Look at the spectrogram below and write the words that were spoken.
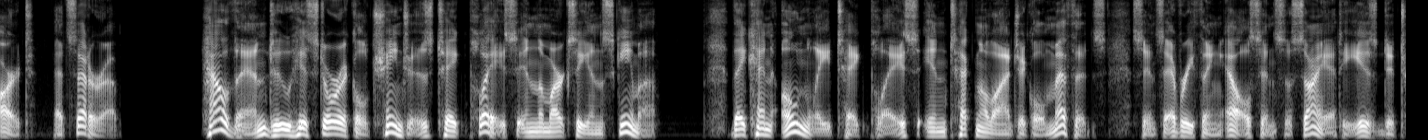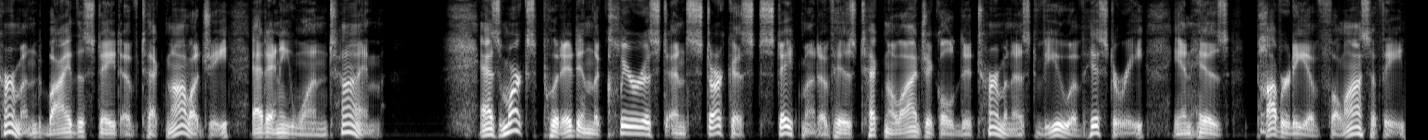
art, etc. How then do historical changes take place in the Marxian schema? They can only take place in technological methods, since everything else in society is determined by the state of technology at any one time. As Marx put it in the clearest and starkest statement of his technological determinist view of history in his Poverty of Philosophy,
